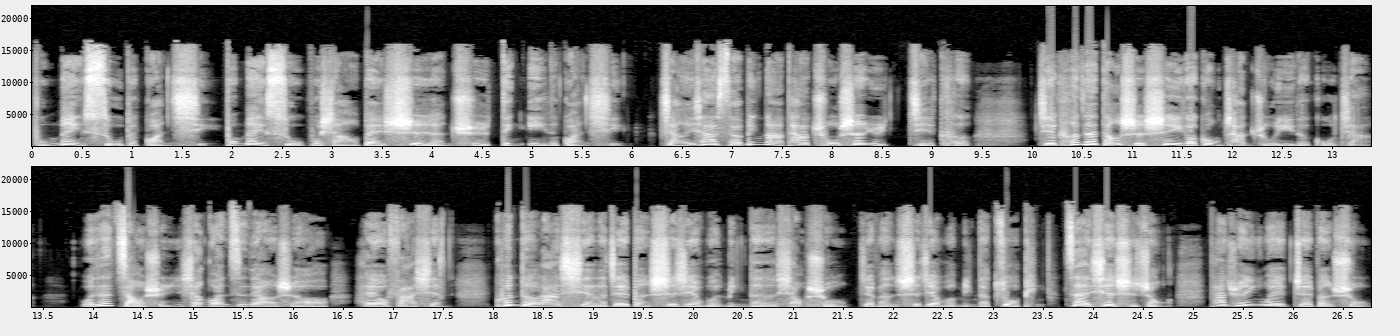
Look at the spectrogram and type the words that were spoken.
不媚俗的关系，不媚俗，不想要被世人去定义的关系。讲一下萨宾娜，她出生于捷克。捷克在当时是一个共产主义的国家。我在找寻相关资料的时候，还有发现昆德拉写了这本世界闻名的小说，这本世界闻名的作品，在现实中，他却因为这本书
